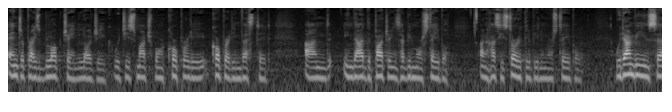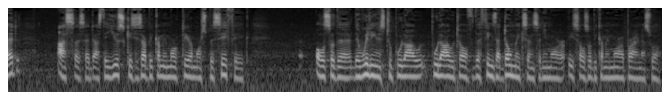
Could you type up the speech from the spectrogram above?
enterprise blockchain logic, which is much more corporately, corporate invested. And in that, the patterns have been more stable and has historically been more stable. With that being said, as I said, as the use cases are becoming more clear, more specific, also the, the willingness to pull out, pull out of the things that don't make sense anymore is also becoming more apparent as well.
